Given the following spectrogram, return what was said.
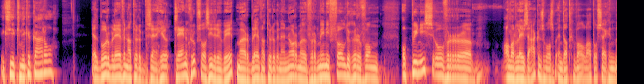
ik zie je knikken, Karel. Ja, de boeren blijven natuurlijk, er zijn een heel kleine groep, zoals iedereen weet, maar blijven natuurlijk een enorme vermenigvuldiger van opinies over uh, allerlei zaken, zoals in dat geval, laten we zeggen,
